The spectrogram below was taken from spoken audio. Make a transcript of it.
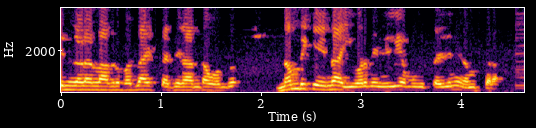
ದಿನಗಳಲ್ಲಾದ್ರೂ ಬದಲಾಯಿಸ್ಕೊತೀರಾ ಅಂತ ಒಂದು ನಂಬಿಕೆಯಿಂದ ಈ ವರದಿ ಇಲ್ಲಿಗೆ ಮುಗಿಸ್ತಾ ಇದ್ದೀನಿ. ನಮಸ್ಕಾರ.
